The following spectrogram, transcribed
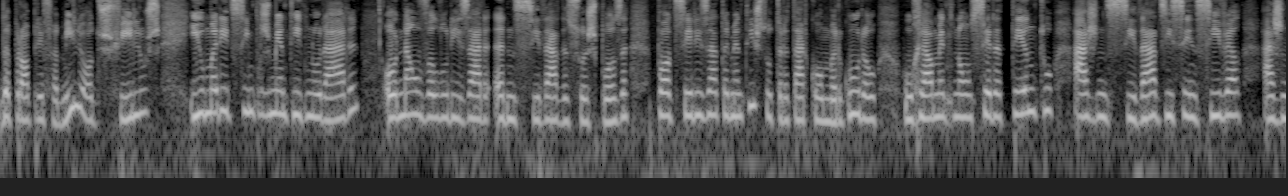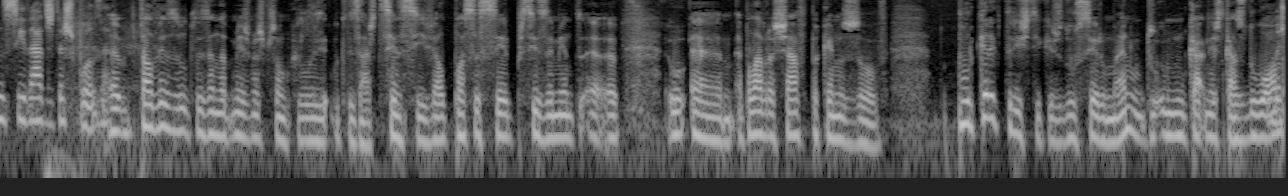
da própria família ou dos filhos e o marido simplesmente ignorar ou não valorizar a necessidade da sua esposa pode ser exatamente isto, o tratar com amargura, o, o realmente não ser atento às necessidades e sensível às necessidades da esposa. Uh, talvez utilizando a mesma expressão que utilizaste, sensível, possa ser precisamente uh, uh, a palavra-chave para quem nos ouve por características do ser humano, do, neste caso do homem,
